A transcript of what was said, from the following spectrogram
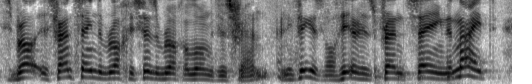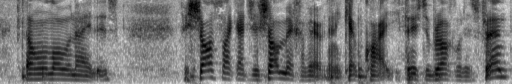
His, bro, his friend saying the bracha, he says the bracha along with his friend, and he figures he'll hear his friend saying the night, then he'll know what night is. Then he kept quiet. He finished the bracha with his friend,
